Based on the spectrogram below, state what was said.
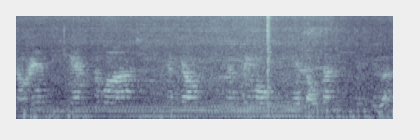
đậu đen kem sô cô la kem dâu kem quy mô kem đậu xanh kem sữa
